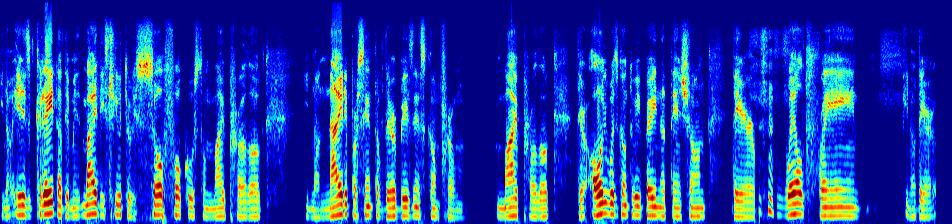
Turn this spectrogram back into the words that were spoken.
you know, it is great that my distributor is so focused on my product. You know, 90% of their business come from my product. They're always going to be paying attention. They're well trained. You know, they're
